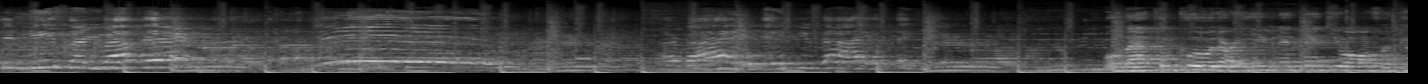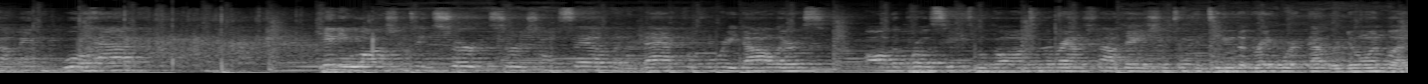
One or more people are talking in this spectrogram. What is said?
Denise, are you out there? All right, thank you guys. Thank you. Well, that concludes our evening. Thank you all for coming. We'll have Kenny Washington shirt search on sale in the back for $40. All the proceeds will go on to the Rams Foundation to continue the great work that we're doing. But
